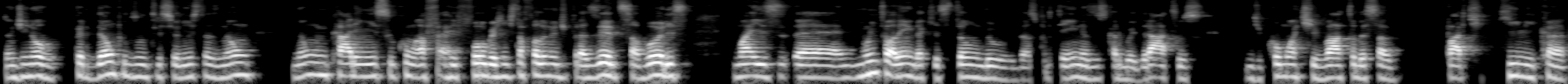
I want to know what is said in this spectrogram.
Então, de novo, perdão para os nutricionistas, não não encarem isso com a ferro e fogo. A gente está falando de prazer, de sabores, mas é, muito além da questão do, das proteínas, dos carboidratos, de como ativar toda essa parte química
